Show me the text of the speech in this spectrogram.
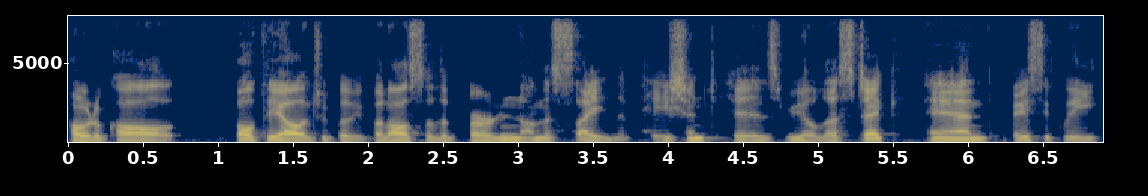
protocol both the eligibility but also the burden on the site and the patient is realistic and basically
